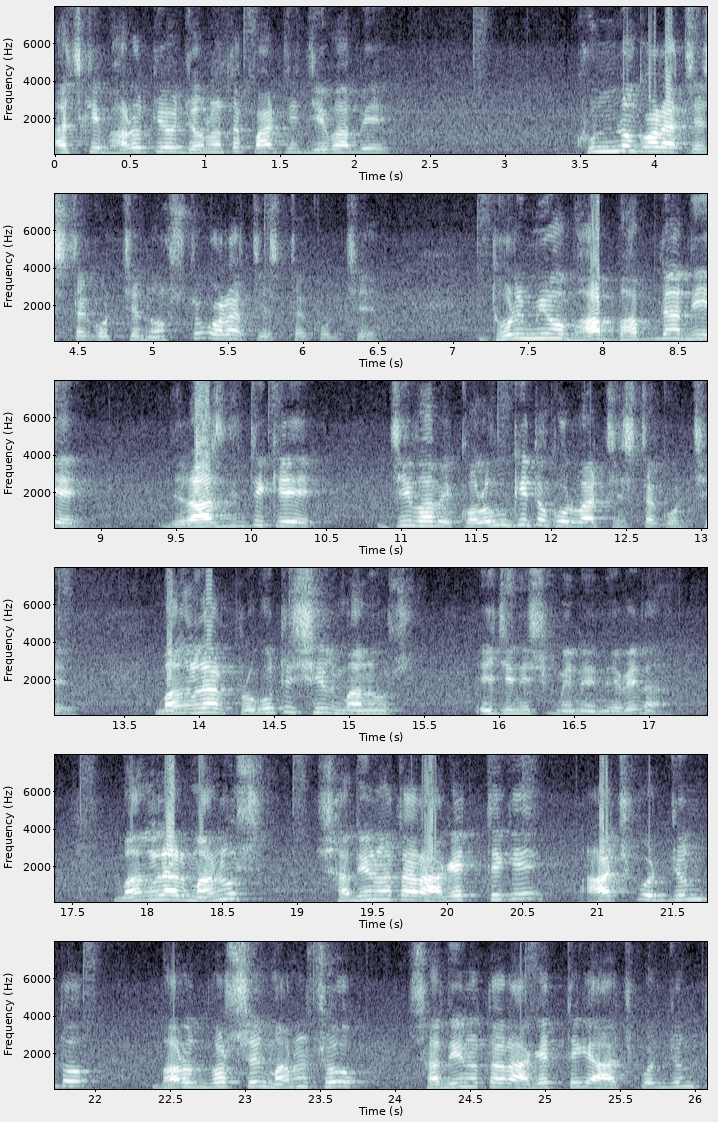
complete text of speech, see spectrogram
আজকে ভারতীয় জনতা পার্টি যেভাবে ক্ষুণ্ণ করার চেষ্টা করছে, নষ্ট করার চেষ্টা করছে, ধর্মীয় ভাব ভাবনা দিয়ে রাজনীতিকে যেভাবে কলঙ্কিত করবার চেষ্টা করছে, বাংলার প্রগতিশীল মানুষ এই জিনিস মেনে নেবে না। বাংলার মানুষ স্বাধীনতার আগের থেকে আজ পর্যন্ত, ভারতবর্ষের মানুষও স্বাধীনতার আগের থেকে আজ পর্যন্ত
